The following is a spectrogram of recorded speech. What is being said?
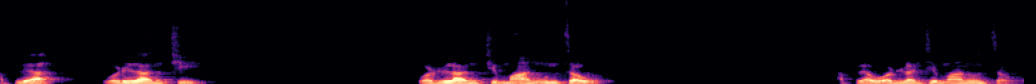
आपल्या वडिलांची वडिलांची मान उंचावू. आपल्या वडिलांची मान उंचावू.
